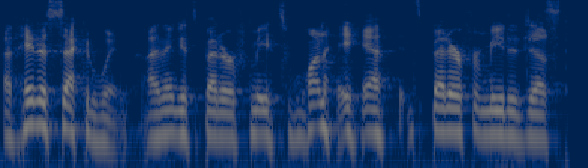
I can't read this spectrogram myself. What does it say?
I've hit a second win. I think it's better for me. It's 1 a.m. It's better for me to just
